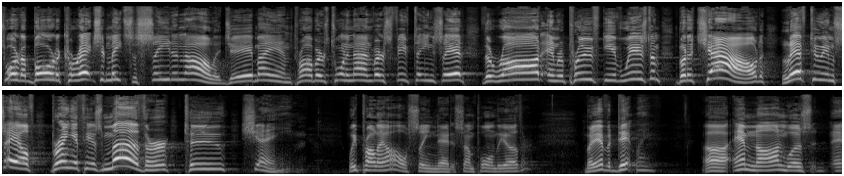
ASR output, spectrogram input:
It's where the board of correction meets the seat of knowledge. Amen. Proverbs 29, verse 15 said, The rod and reproof give wisdom, but a child left to himself bringeth his mother to shame. We probably all seen that at some point or the other. But evidently, uh, Amnon was, uh,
